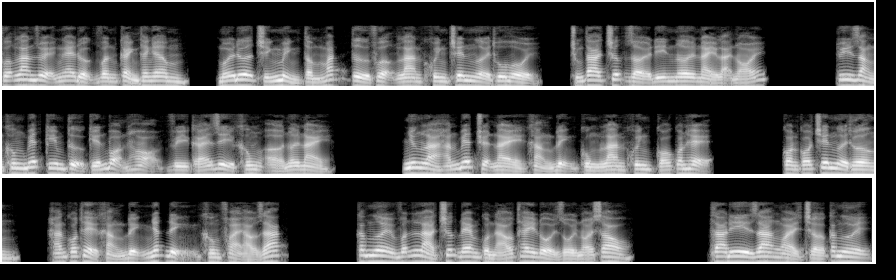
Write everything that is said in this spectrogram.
Phượng Lan Duệ nghe được vân cảnh thanh âm, mới đưa chính mình tầm mắt từ Phượng Lan Khuynh trên người thu hồi, chúng ta trước rời đi nơi này lại nói. Tuy rằng không biết kim tự kiến bọn họ vì cái gì không ở nơi này. Nhưng là hắn biết chuyện này khẳng định cùng Lan Khuynh có quan hệ. Còn có trên người thường, hắn có thể khẳng định nhất định không phải ảo giác. Các ngươi vẫn là trước đem quần áo thay đổi rồi nói sau. Ta đi ra ngoài chờ các ngươi.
